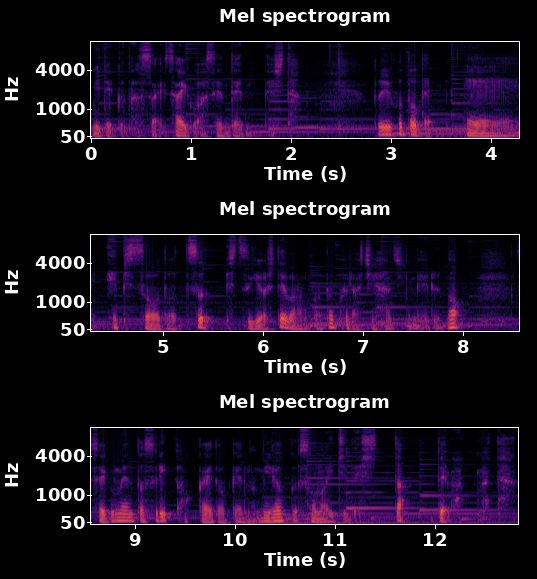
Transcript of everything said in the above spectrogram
見てください。最後は宣伝でした。ということで、えー、エピソード2「失業してワンコと暮らし始める」のセグメント3北海道犬の魅力その1でしたではまた。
